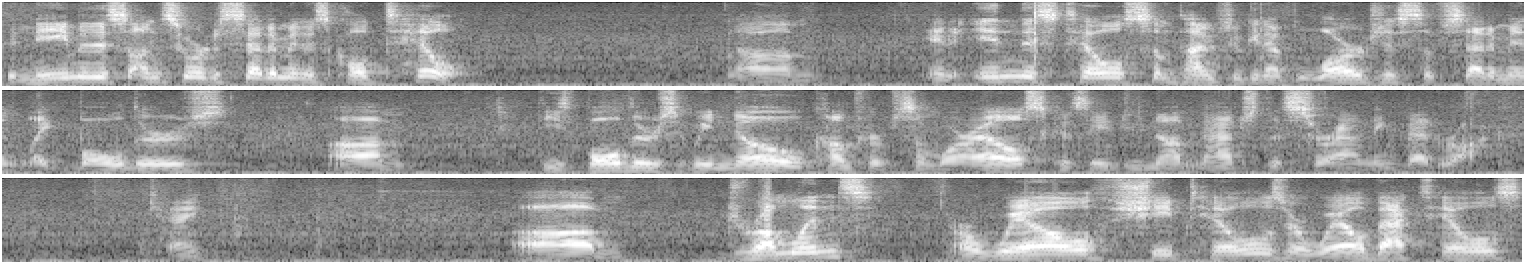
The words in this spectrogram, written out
the name of this unsorted sediment is called till. Um, and in this till, sometimes we can have largest of sediment like boulders. Um, these boulders we know come from somewhere else because they do not match the surrounding bedrock. Okay. Um, drumlins are whale-shaped hills or whale-backed hills.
